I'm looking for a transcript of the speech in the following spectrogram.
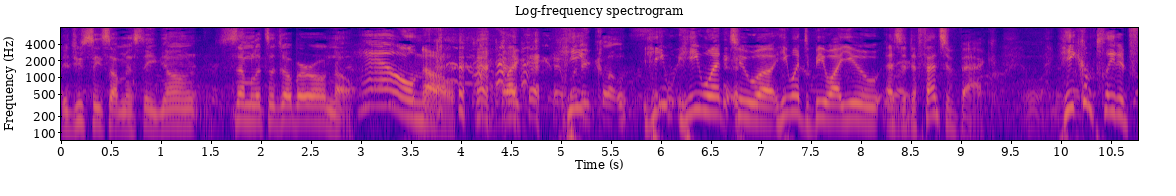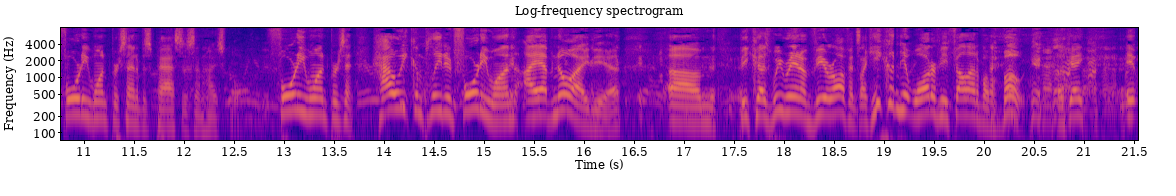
Did you see something in Steve Young similar to Joe Burrow? No. Hell no. like he he he went to uh, he went to BYU as right. a defensive back back he completed 41% of his passes in high school. 41%. How he completed 41, I have no idea. Um, because we ran a veer offense. Like, he couldn't hit water if he fell out of a boat. Okay? It,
